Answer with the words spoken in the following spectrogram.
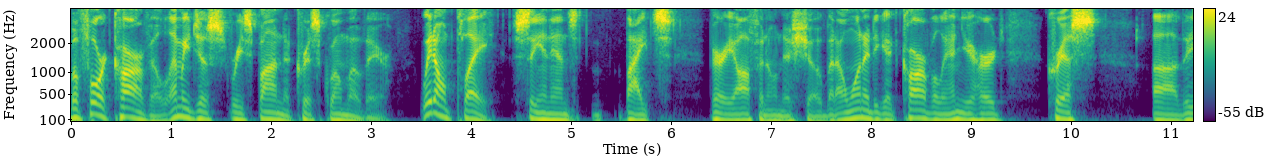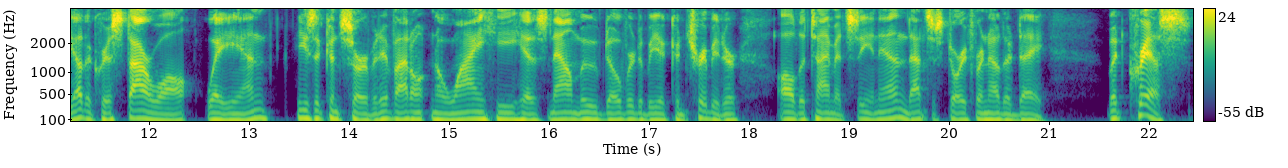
Before Carville, let me just respond to Chris Cuomo there. We don't play CNN's bites very often on this show, but I wanted to get Carville in. You heard Chris, uh, the other Chris Stirewalt, weigh in. He's a conservative. I don't know why he has now moved over to be a contributor all the time at CNN. That's a story for another day. But Chris,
